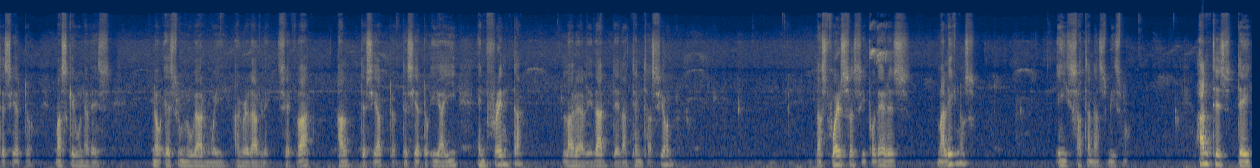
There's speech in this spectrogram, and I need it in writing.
desierto más que una vez. No es un lugar muy agradable. Se va al desierto, desierto y ahí enfrenta la realidad de la tentación, las fuerzas y poderes malignos y Satanás mismo. Antes de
